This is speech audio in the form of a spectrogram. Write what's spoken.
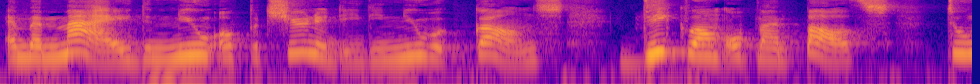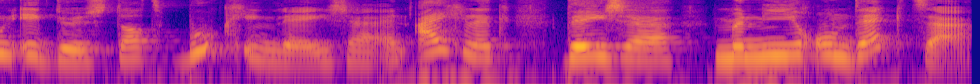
En bij mij, de new opportunity, die nieuwe kans, die kwam op mijn pad toen ik dus dat boek ging lezen. En eigenlijk deze manier ontdekte.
